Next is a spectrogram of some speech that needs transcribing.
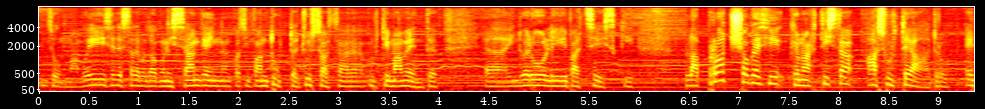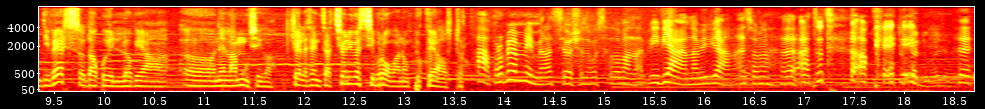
Insomma, voi siete stati protagonisti anche in Così fan tutto, giusto ultimamente, eh, in due ruoli pazzeschi. L'approccio che, si, che, un artista ha sul teatro è diverso da quello che ha uh, nella musica, cioè le sensazioni che si provano più che altro. Ah, proprio a me me la stai facendo questa domanda. Viviana, Viviana, eh, sono eh, a tutte, ok. Tutte e due.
